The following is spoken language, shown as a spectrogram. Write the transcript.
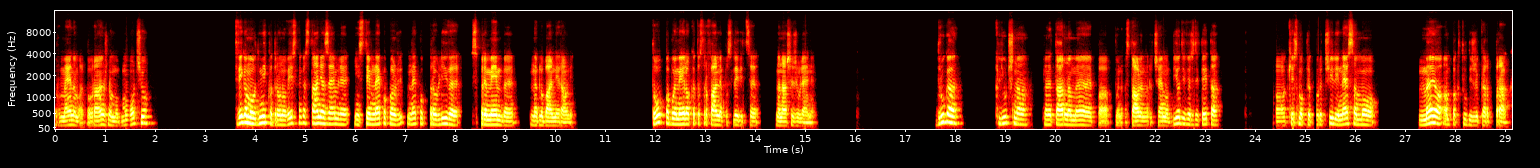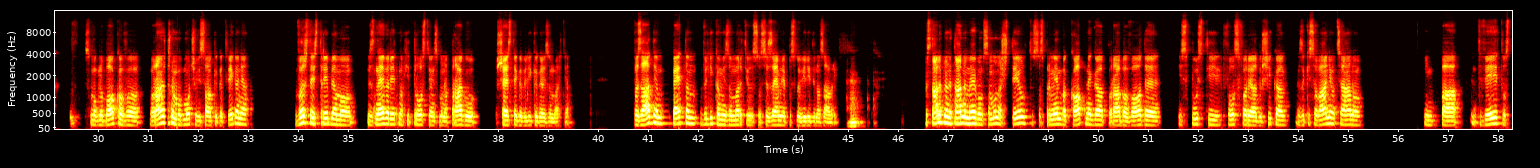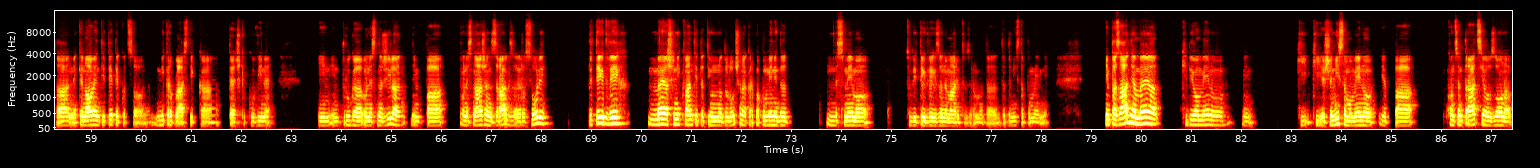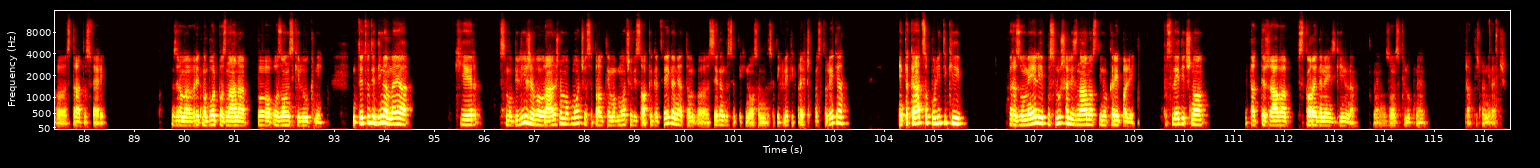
rumenem ali pa oranžnem območju, tvegamo odmik od ravnovesnega stanja Zemlje in s tem nepopravljive spremembe na globalni ravni. To pa bo imelo katastrofalne posledice na naše življenje. Druga ključna planetarna meja je pa poenostavljeno rečeno biodiverziteta, kjer smo preporočili ne samo mejo, ampak tudi že kar prag. Smo globoko v oranžnem območju visokega tveganja, vrste iztrebljamo z neverjetno hitrostjo in smo na pragu šestega velikega izumrtja. V zadnjem, petem velikem izumrtju so se Zemlje poslovili dinozavri. Ostale planetarne meje bom samo naštel, to so sprememba kopnega, poraba vode, izpusti fosforja, dušika, zakisovanje oceanov in pa dve, to sta neke nove entitete, kot so mikroplastika, težke kovine in, in druga onesnažila in pa onesnažen zrak z aerosoli. Pri teh dveh meja še ni kvantitativno določena, kar pa pomeni, da ne smemo tudi teh dveh zanemariti oziroma da, da, da nista pomembni. In pa zadnja meja, ki bi jo omenil in ki, ki je še nisem omenil, je pa koncentracija ozona v stratosferi. Oziroma verjetno bolj poznana po ozonski luknji. In to je tudi edina meja, kjer smo bili že v oranžnem območju, se pravi, tem območju visokega tveganja, tam v 70. in 80. letih prejšnjega stoletja. In takrat so politiki razumeli, poslušali znanost in ukrepali. Posledično je ta težava skoraj da ne izginila, ozonske luknje praktično ni več.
